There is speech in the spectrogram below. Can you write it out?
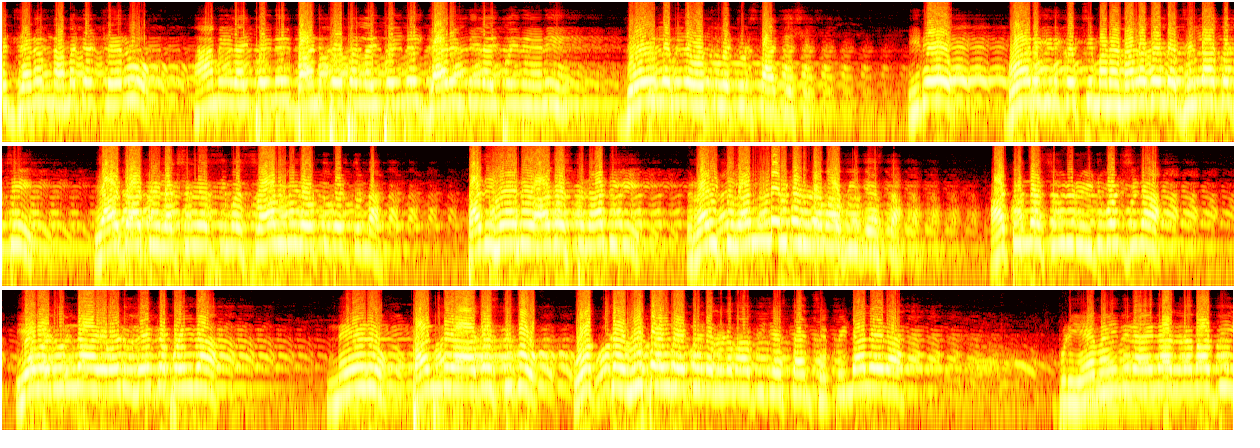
జనం నమ్మటట్లేరు. హామీలు అయిపోయినాయి బాండ్ పేపర్లు అయిపోయినాయి గ్యారంటీలు అయిపోయినాయి అని దేవుళ్ళ మీద ఒట్టు పెట్టుడు స్టార్ట్ చేసి ఇదే భువనగిరికి వచ్చి మన నల్లగొండ జిల్లాకొచ్చి యాదాద్రి లక్ష్మీ నరసింహ స్వామి మీద ఒట్టు పెడుతున్నా. పదిహేను ఆగస్టు నాటికి రైతులందరికీ రుణమాఫీ చేస్తా. అటున్న సూర్యుడు ఇటు పొడిచినా ఎవడున్నా ఎవడు లేకపోయినా నేను పంద్ర ఆగస్టుకు ఒక్క రూపాయి లేకుండా రుణమాఫీ చేస్తా అని చెప్పిండా లేదా? ఇప్పుడు ఏమైంది నాయన రుణమాఫీ?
